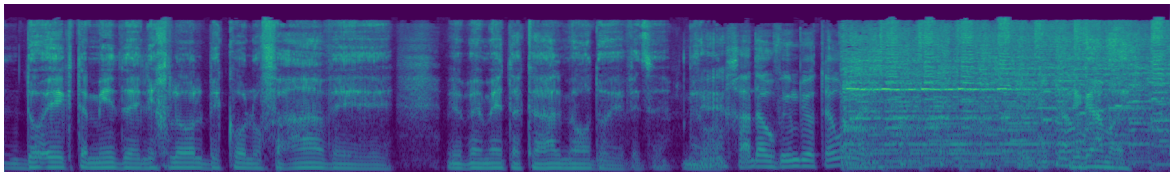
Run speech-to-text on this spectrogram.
דואג תמיד לכלול בכל הופעה, ובאמת הקהל מאוד אוהב את זה. אחד האהובים ביותר אולי. לגמרי.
